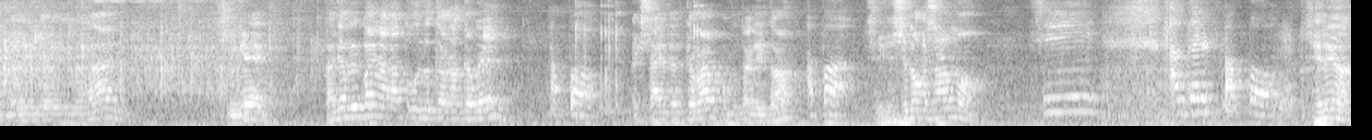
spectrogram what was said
Galing, galing naman. Sige. Kagabi ba nakatulog ka kagabi? Apo. Excited ka ba pumunta dito? Apo. Sige, sino kasama mo? Si Adel pa po. Sino yun?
